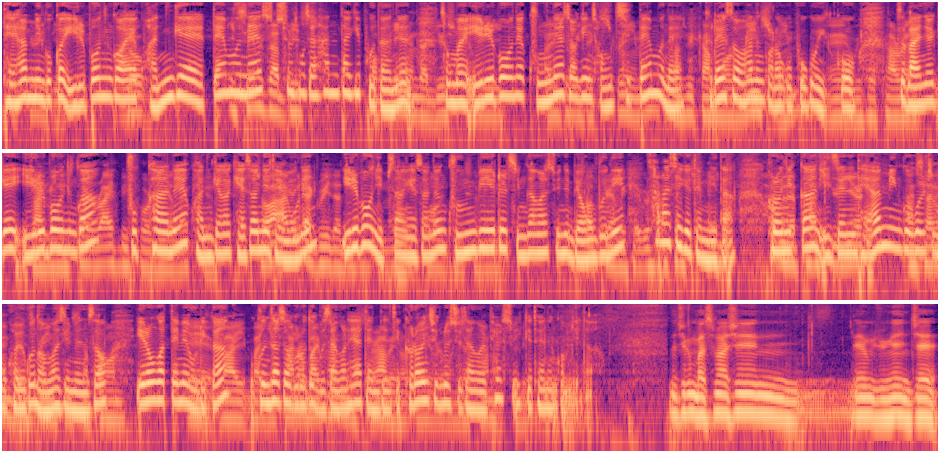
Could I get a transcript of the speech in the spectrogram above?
대한민국과 일본과의 관계 때문에 수출 통제를 한다기보다는 정말 일본의 국내적인 정치 때문에 그래서 하는 거라고 보고 있고 그래서 만약에 일본과 북한의 관계가 개선이 되면은 일본 입장에서는 군비를 증강할 수 있는 명분이 사라지게 됩니다. 그러니까 이제는 대한민국을 좀 걸고 넘어지면서 이런 것 때문에 우리가 군사적으로도 무장을 해야 된다든지 그런 식으로 주장을 펼 수 있게 되는 겁니다. 지금 말씀하신 내용 중에 이제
